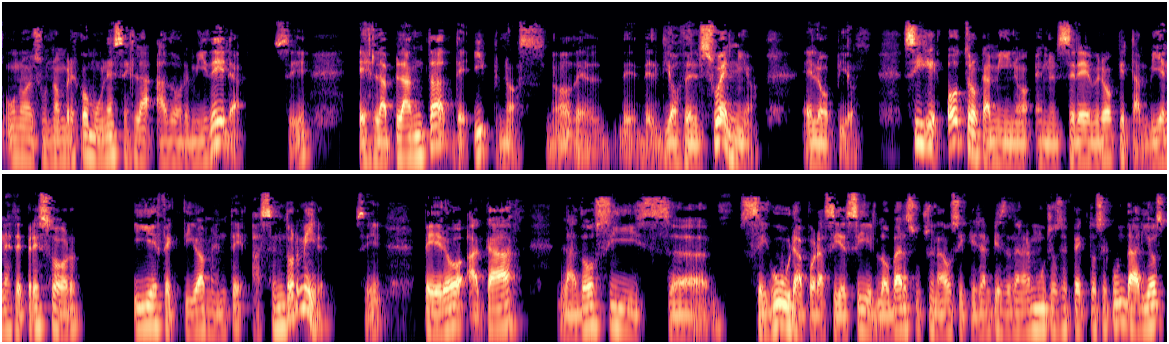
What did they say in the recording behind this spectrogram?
uno de sus nombres comunes es la adormidera, ¿sí? Es la planta de hipnos, ¿no? Del, dios del sueño. el opio. Sigue otro camino en el cerebro que también es depresor y efectivamente hacen dormir, ¿sí? Pero acá la dosis eh, segura, por así decirlo, versus una dosis que ya empieza a tener muchos efectos secundarios,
